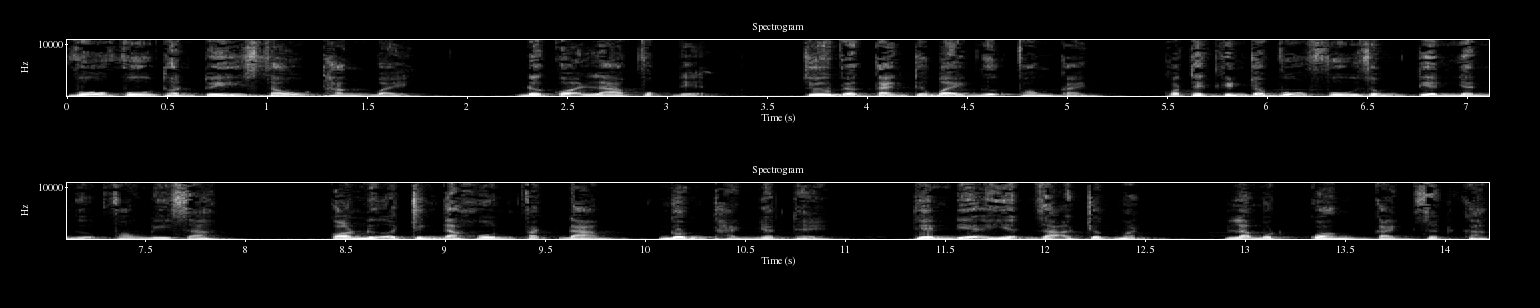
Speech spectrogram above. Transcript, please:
Vũ phù thuần túy 6 thăng 7 Được gọi là phúc địa, Trừ việc cảnh thứ bảy ngự phong cảnh, Có thể khiến cho vũ phù giống tiên nhân ngự phong đi xa, Còn nữa chính là hồn phách đàm, Ngưng thành nhất thể. Thiên địa hiện ra trước mắt Là một quang cảnh rất khác.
